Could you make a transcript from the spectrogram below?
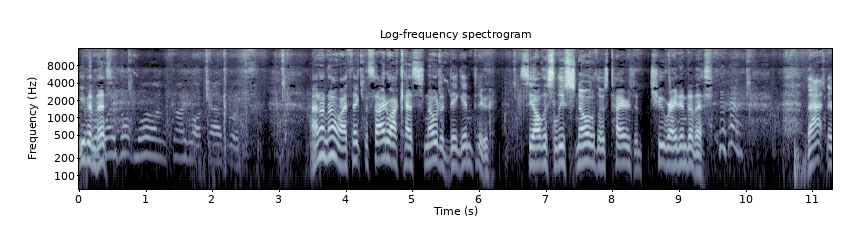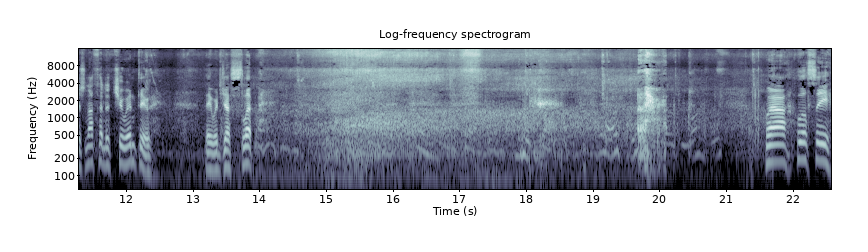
Even this, wipe out more on the sidewalk afterwards. I don't know. I think the sidewalk has snow to dig into. See all this loose snow? Those tires would chew right into this. that, there's nothing to chew into. They would just slip. Well, we'll see.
